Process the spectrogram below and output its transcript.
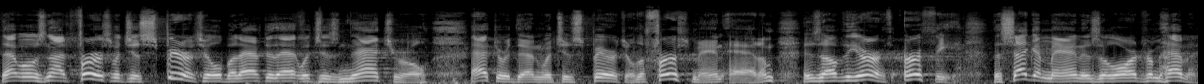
that was not first which is spiritual but after that which is natural. Afterward then which is spiritual. The first man adam is of the earth earthy. The second man is the lord from heaven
